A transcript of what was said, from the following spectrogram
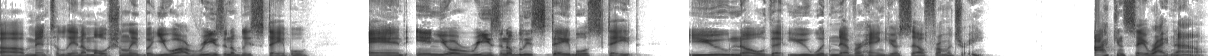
uh, mentally and emotionally, but you are reasonably stable. And in your reasonably stable state, you know that you would never hang yourself from a tree. I can say right now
